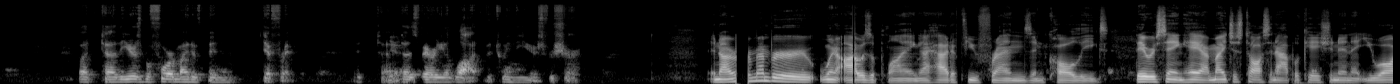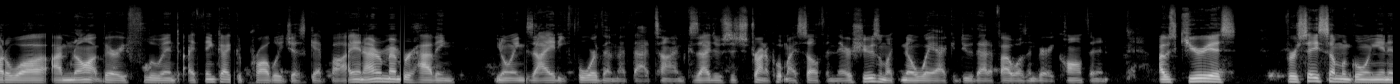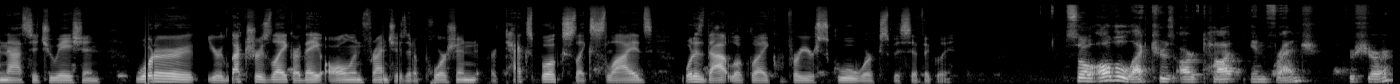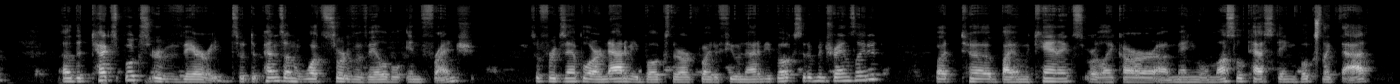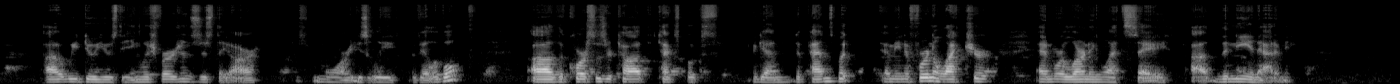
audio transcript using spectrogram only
but uh, the years before might have been different. It uh, yeah. does vary a lot between the years for sure. And I remember when I was applying, I had a few friends and colleagues. They were saying, "Hey, I might just toss an application in at U Ottawa. I'm not very fluent. I think I could probably just get by." And I remember having you know, anxiety for them at that time because I was just trying to put myself in their shoes. I'm like, no way I could do that if I wasn't very confident. I was curious for, say, someone going in in that situation, what are your lectures like? Are they all in French? Is it a portion or textbooks, like slides? What does that look like for your schoolwork specifically? So, all the lectures are taught in French for sure. Uh, the textbooks are varied, so it depends on what's sort of available in French. So, for example, our anatomy books, there are quite a few anatomy books that have been translated, but uh, biomechanics or like our uh, manual muscle testing, books like that, uh, we do use the English versions, just they are just more easily available. Uh, the courses are taught, the textbooks, again, depends. But I mean, if we're in a lecture and we're learning, let's say, uh, the knee anatomy,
